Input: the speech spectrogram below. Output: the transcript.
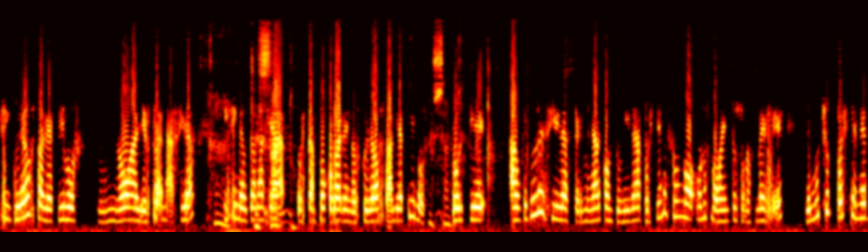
sin cuidados paliativos no hay eutanasia y sin eutanasia pues tampoco valen los cuidados paliativos, porque aunque tú decidas terminar con tu vida, pues tienes unos momentos, unos meses de mucho, puedes tener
